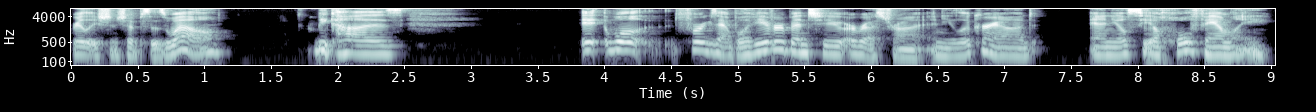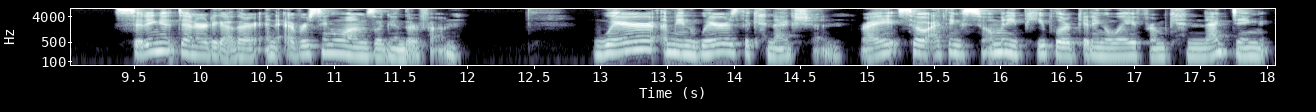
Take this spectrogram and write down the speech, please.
relationships as well, because it well, for example, have you ever been to a restaurant and you look around and you'll see a whole family sitting at dinner together and every single one of them is looking at their phone? where i mean where is the connection right? So i think so many people are getting away from connecting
